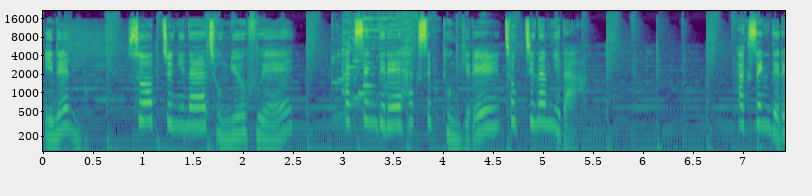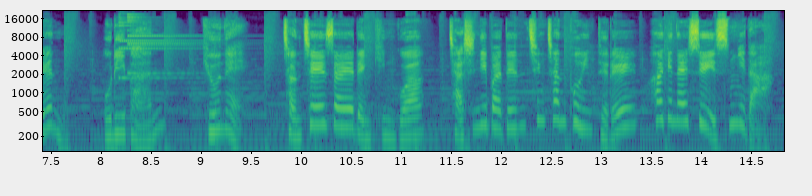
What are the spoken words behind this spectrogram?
이는 수업 중이나 종료 후에 학생들의 학습 동기를 촉진합니다. 학생들은 우리 반, 교내, 전체에서의 랭킹과 자신이 받은 칭찬 포인트를 확인할 수 있습니다.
